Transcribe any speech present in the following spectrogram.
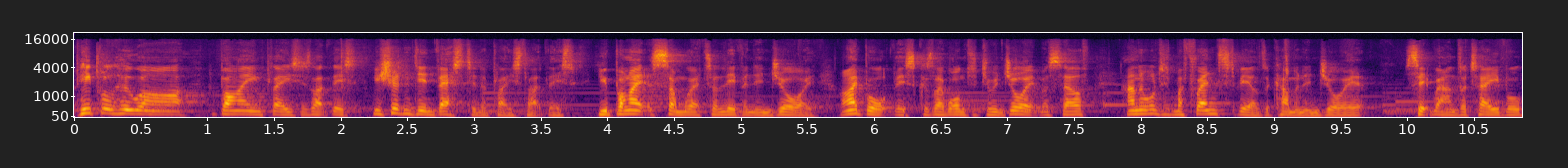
People who are buying places like this, you shouldn't invest in a place like this. You buy it somewhere to live and enjoy. I bought this because I wanted to enjoy it myself and I wanted my friends to be able to come and enjoy it, sit round the table,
